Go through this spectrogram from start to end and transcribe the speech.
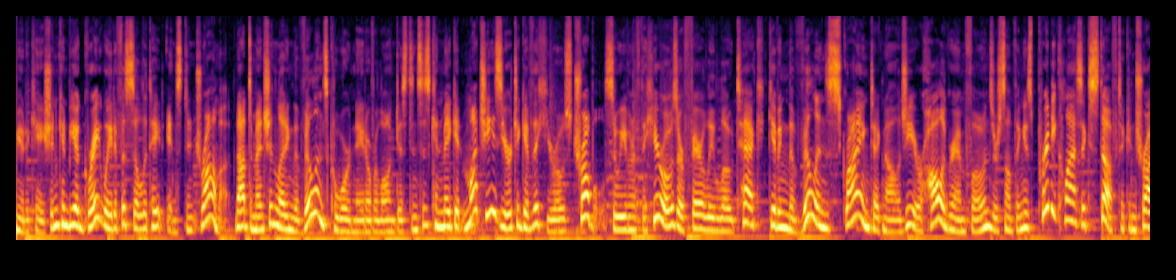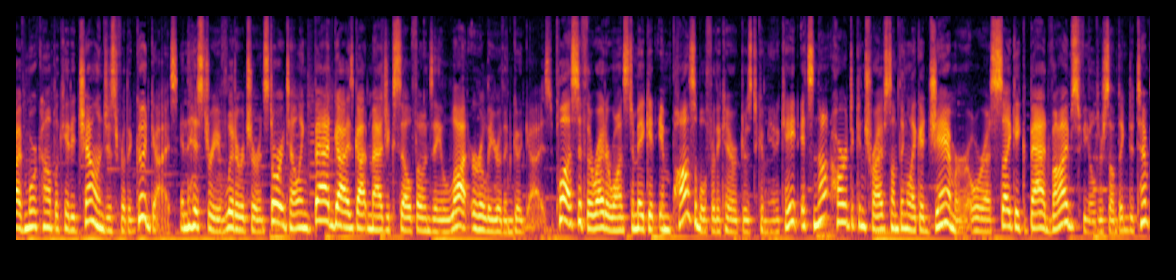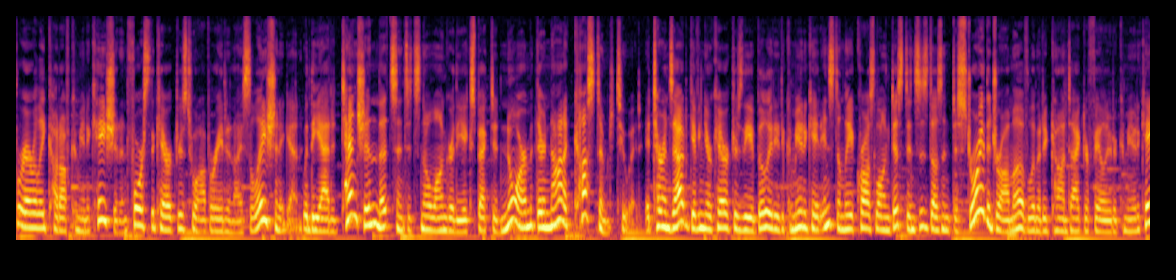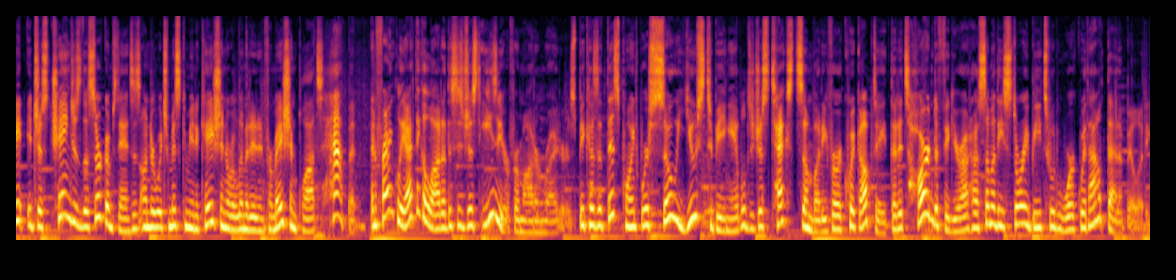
communication can be a great way to facilitate instant drama. Not to mention, letting the villains coordinate over long distances can make it much easier to give the heroes trouble, so even if the heroes are fairly low tech, giving the villains scrying technology or hologram phones or something is pretty classic stuff to contrive more complicated challenges for the good guys. In the history of literature and storytelling, bad guys got magic cell phones a lot earlier than good guys. Plus, if the writer wants to make it impossible for the characters to communicate, it's not hard to contrive something like a jammer or a psychic bad vibes field or something to temporarily cut off communication and force the characters to operate in isolation again, with the added tension that since it's no longer the expected norm, they're not accustomed to it. It turns out giving your characters the ability to communicate instantly across long distances doesn't destroy the drama of limited contact or failure to communicate, it just changes the circumstances under which miscommunication or limited information plots happen. And frankly, I think a lot of this is just easier for modern writers, because at this point we're so used to being able to just text somebody for a quick update that it's hard to figure out how some of these story beats would work without that ability.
